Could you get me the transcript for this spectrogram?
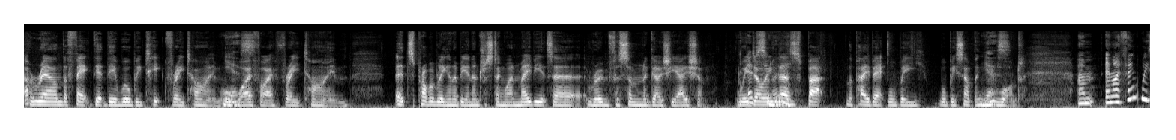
around the fact that there will be tech free time or Yes. Wi Fi free time, it's probably going to be an interesting one. Maybe it's a room for some negotiation. We're Absolutely. doing this, but the payback will be will be something Yes. you want. Um, and I think we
